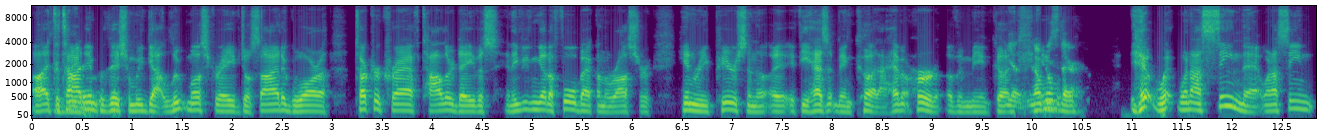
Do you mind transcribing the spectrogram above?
Uh, at the tight end position, we've got Luke Musgrave, Josiah DeGuara, Tucker Kraft, Tyler Davis, and they've even got a fullback on the roster, Henry Pearson, uh, if he hasn't been cut. I haven't heard of him being cut. Yeah, nobody's you know, there. Yeah, when, when, I seen that, when I seen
